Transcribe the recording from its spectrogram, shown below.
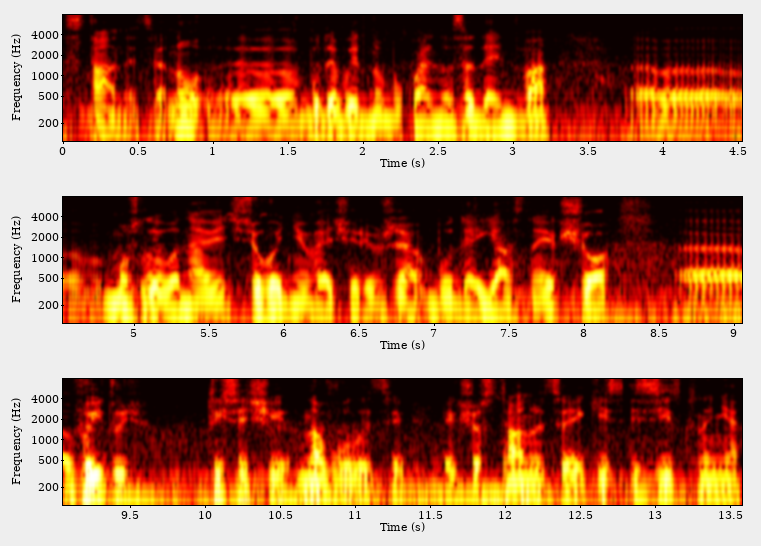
станеться. Ну, буде видно буквально за день-два. Можливо, навіть сьогодні ввечері вже буде ясно, якщо вийдуть тисячі на вулиці, якщо стануться якісь зіткнення,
